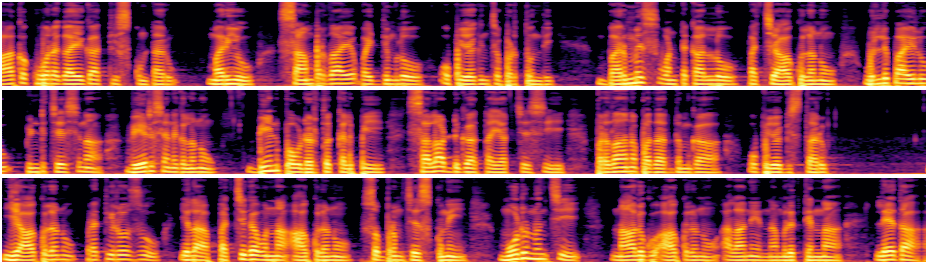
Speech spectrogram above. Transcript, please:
పాక కూరగాయగా తీసుకుంటారు. మరియు సాంప్రదాయ వైద్యంలో ఉపయోగించబడుతుంది. బర్మిస్ వంటకాల్లో పచ్చి ఆకులను ఉల్లిపాయలు పిండి చేసిన వేరుశనగలను బీన్ పౌడర్తో కలిపి సలాడ్గా తయారు చేసి ప్రధాన పదార్థంగా ఉపయోగిస్తారు. ఈ ఆకులను ప్రతిరోజు ఇలా పచ్చిగా ఉన్న ఆకులను శుభ్రం చేసుకుని మూడు నుంచి నాలుగు ఆకులను అలానే నములు తిన్నా లేదా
